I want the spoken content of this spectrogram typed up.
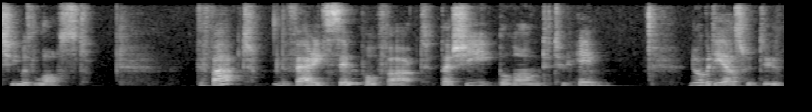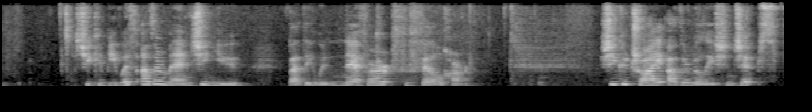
She was lost. The fact, the very simple fact, that she belonged to him. Nobody else would do. She could be with other men she knew, but they would never fulfill her. She could try other relationships,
